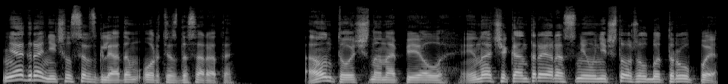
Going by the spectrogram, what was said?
Не ограничился взглядом Ортис де Сарата. А он точно напел, иначе Контрерас не уничтожил бы трупы,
